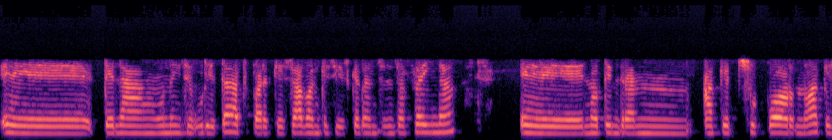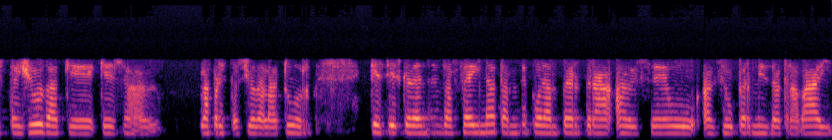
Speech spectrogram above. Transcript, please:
eh, tenen una inseguretat perquè saben que si es queden sense feina eh, no tindran aquest suport, no? aquesta ajuda que, que és el la prestació de l'atur, que si es queden sense feina també poden perdre el seu, el seu permís de treball.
